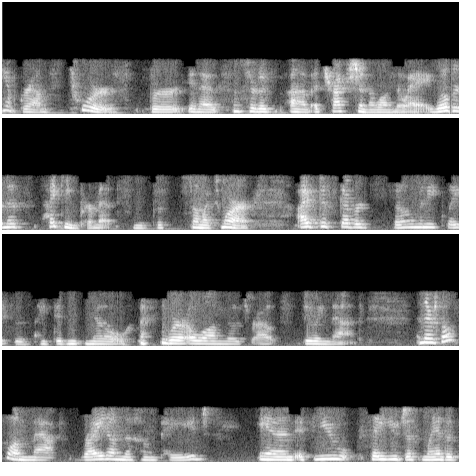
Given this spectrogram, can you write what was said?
campgrounds, tours for you know some sort of um, attraction along the way, wilderness hiking permits, and just so much more. I've discovered so many places I didn't know were along those routes doing that. And there's also a map right on the home page and if you say you just landed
